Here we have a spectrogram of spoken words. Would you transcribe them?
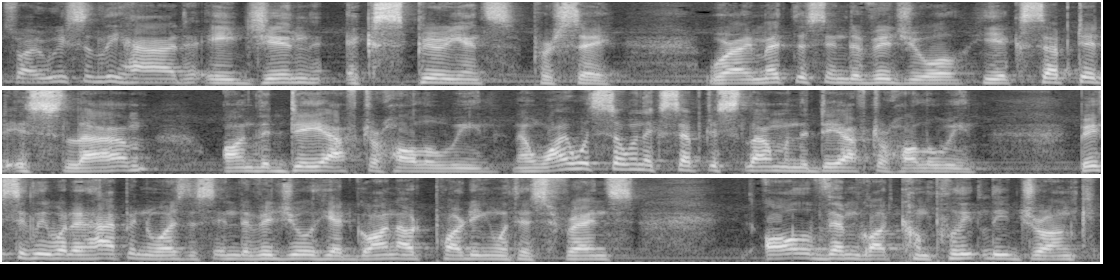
So I recently had a jinn experience per se, where I met this individual. He accepted Islam on the day after Halloween. Now, why would someone accept Islam on the day after Halloween? Basically, what had happened was this individual, he had gone out partying with his friends. All of them got completely drunk,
